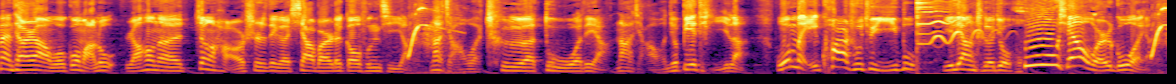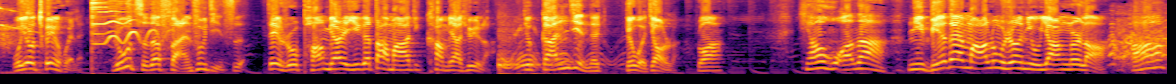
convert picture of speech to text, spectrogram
两天啊，我过马路，然后呢，正好是这个下班的高峰期呀，那家伙车多的呀，那家伙你就别提了。我每跨出去一步，一辆车就呼啸而过呀，我又退回来，如此的反复几次。这时候旁边一个大妈就看不下去了，就赶紧的给我叫了，说：“小伙子，你别在马路上扭秧歌了啊！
